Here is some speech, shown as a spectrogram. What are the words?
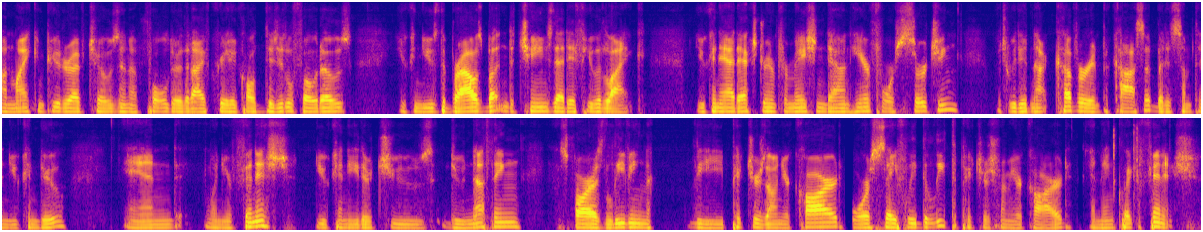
on my computer, I've chosen a folder that I've created called Digital Photos. You can use the Browse button to change that if you would like. You can add extra information down here for searching, which we did not cover in Picasa, but it's something you can do. And when you're finished, you can either choose do nothing as far as leaving the, the pictures on your card or safely delete the pictures from your card and then click finish.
